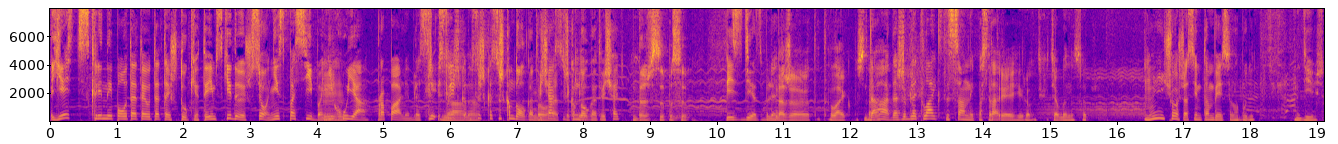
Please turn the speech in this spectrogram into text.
Есть скрины по вот этой вот этой штуке, ты им скидываешь, все, не спасибо, Мгм. нихуя, пропали, блядь. Сли- Да, слишком, да. слишком, слишком долго отвечать, Бывают слишком такие. долго отвечать. Даже сып-сып. Пиздец, блядь. Даже этот лайк поставить. Да, даже, блядь, лайк ты санный поставь. Отреагировать хотя бы на сообщение. Ну ничего, сейчас им там весело будет. Надеюсь.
